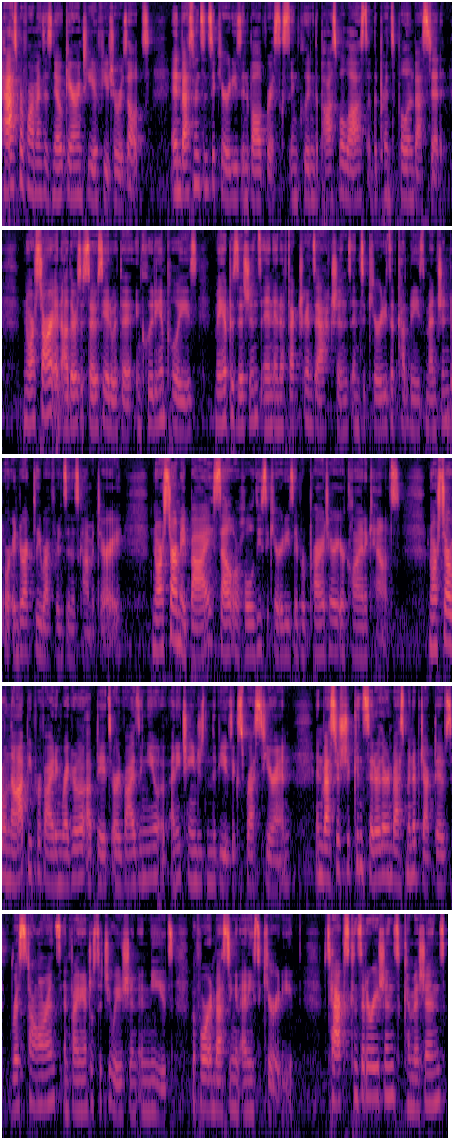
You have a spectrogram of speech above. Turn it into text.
Past performance is no guarantee of future results. Investments in securities involve risks, including the possible loss of the principal invested. Northstar and others associated with it, including employees, may have positions in and affect transactions in securities of companies mentioned or indirectly referenced in this commentary. Northstar may buy, sell, or hold these securities in proprietary or client accounts. Northstar will not be providing regular updates or advising you of any changes in the views expressed herein. Investors should consider their investment objectives, risk tolerance, and financial situation and needs before investing in any security. Tax considerations, commissions,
